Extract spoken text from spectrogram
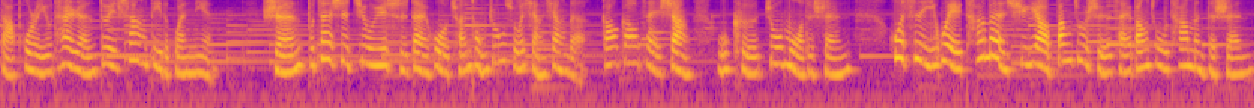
打破了犹太人对上帝的观念，神不再是旧约时代或传统中所想象的高高在上、无可捉摸的神，或是一位他们需要帮助时才帮助他们的神，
